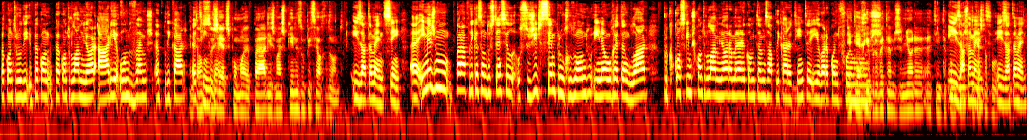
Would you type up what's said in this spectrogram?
para, para para controlar melhor a área onde vamos aplicar Então a tinta. sugeres para, uma- para áreas mais pequenas um pincel redondo. Exatamente, sim. Ah, e mesmo para a aplicação do stencil, sugiro sempre o redondo e não o retangular, porque conseguimos controlar melhor a maneira como estamos a aplicar a tinta e agora quando E formos... até reaproveitamos melhor a, tinta. Como Exatamente, pouco, sim. exatamente.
